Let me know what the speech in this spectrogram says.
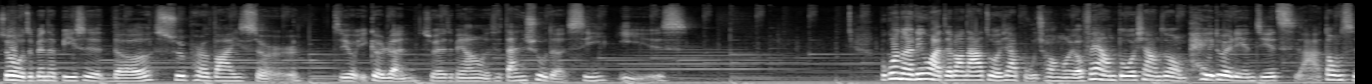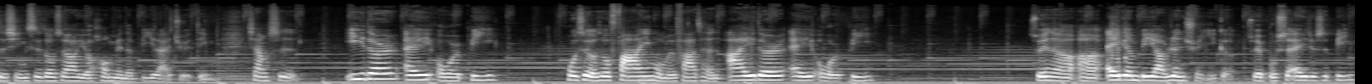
所以我这边的 B 是 the supervisor，只有一个人，所以这边要用的是单数的 C is。不过呢，另外再帮大家做一下补充哦，有非常多像这种配对连接词啊，动词形式都是要由后面的 B 来决定，像是 either A or B，或是有时候发音我们发成 either A or B，所以呢，呃，A 跟 B 要任选一个，所以不是 A 就是 B，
